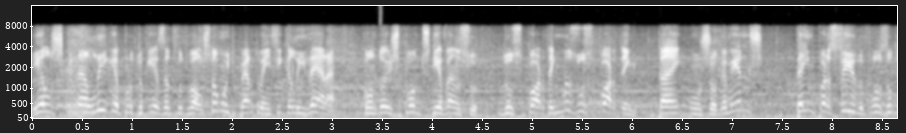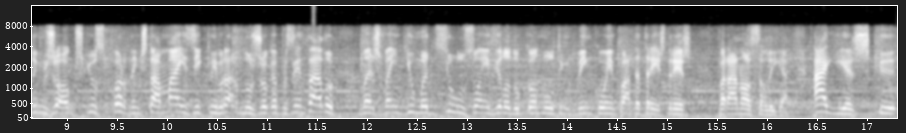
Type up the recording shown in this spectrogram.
eles que na Liga Portuguesa de Futebol estão muito perto, o Benfica lidera com dois pontos de avanço do Sporting, mas o Sporting tem um jogo a menos, tem parecido pelos últimos jogos que o Sporting está mais equilibrado no jogo apresentado, mas vem de uma desilusão em Vila do Conde no último domingo com o um empate a 3-3 para a nossa Liga. Águias que,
